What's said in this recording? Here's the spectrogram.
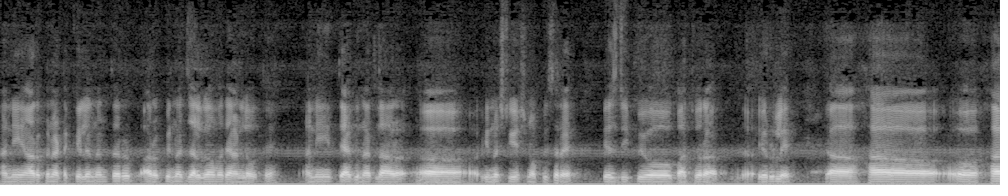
आणि आरोपींना अटक केल्यानंतर आरोपींना जळगावमध्ये आणलं होतं. आणि त्या गुन्ह्यातला इन्व्हेस्टिगेशन ऑफिसर आहे S D P O Pachora अ, येरुले हा हा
